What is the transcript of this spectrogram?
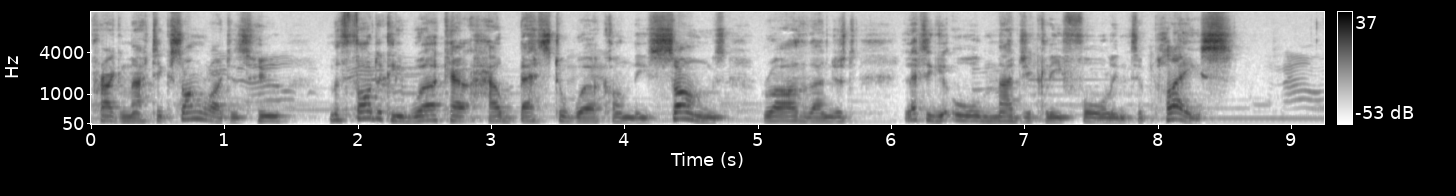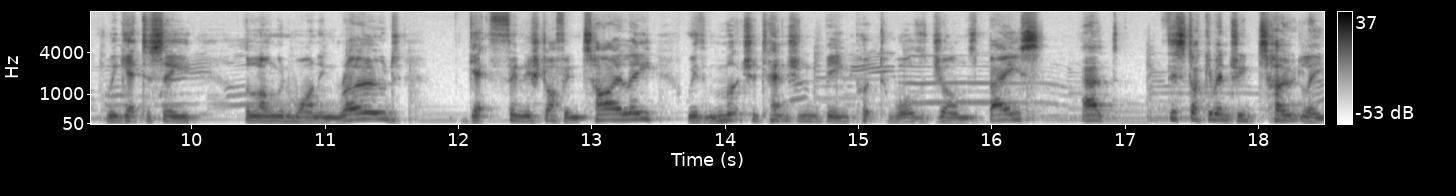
pragmatic songwriters who methodically work out how best to work on these songs rather than just letting it all magically fall into place. We get to see the long and winding road get finished off entirely, with much attention being put towards John's bass. And this documentary totally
